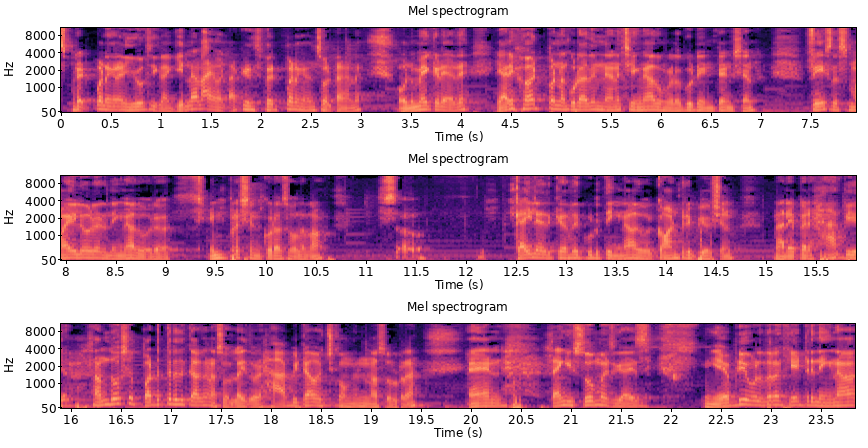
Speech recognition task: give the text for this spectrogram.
ஸ்ப்ரெட் பண்ணுங்கன்னு யோசிக்கலாம். என்னன்னா இவன் டக்குன்னு ஸ்ப்ரெட் பண்ணுங்கன்னு சொல்லிட்டாங்கன்னு ஒன்றுமே கிடையாது. யாரையும் ஹர்ட் பண்ணக்கூடாதுன்னு நினச்சிங்கன்னா அது உங்களோட குட் இன்டென்ஷன் ஃபேஸில் ஸ்மைலோடு இருந்தீங்கன்னா அது ஒரு இம்ப்ரெஷன் கூட சொல்லலாம். ஸோ கையில் இருக்கிறது கொடுத்தீங்கன்னா அது ஒரு கான்ட்ரிபியூஷன் நிறைய பேர் ஹாப்பி சந்தோஷப்படுத்துறதுக்காக நான் சொல்ல இது ஒரு ஹேபிட்டாக வச்சுக்கோங்கன்னு நான் சொல்கிறேன் and thank you so much guys நீங்கள் எப்படி இவ்வளோ தூரம் கேட்டிருந்தீங்கன்னா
